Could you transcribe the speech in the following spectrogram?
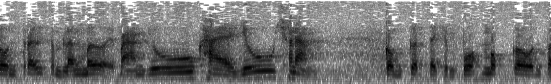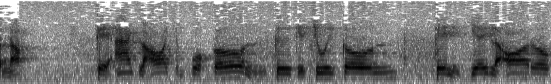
កូនត្រូវសម្លឹងមើលឲ្យបានយូរខែយូរឆ្នាំកុំគិតតែចំពោះមុខកូនប៉ុណ្ណោះ គេអាចល្អចំពោះកូន គឺគេជួយកូន គេនិយាយល្អរក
